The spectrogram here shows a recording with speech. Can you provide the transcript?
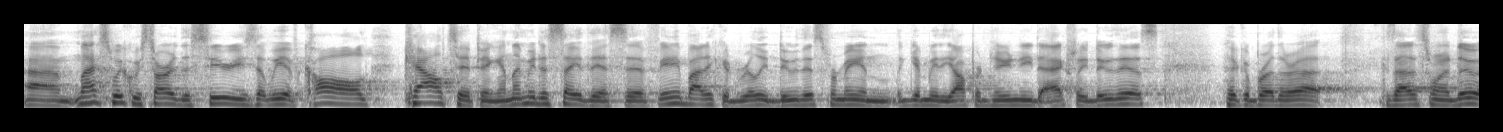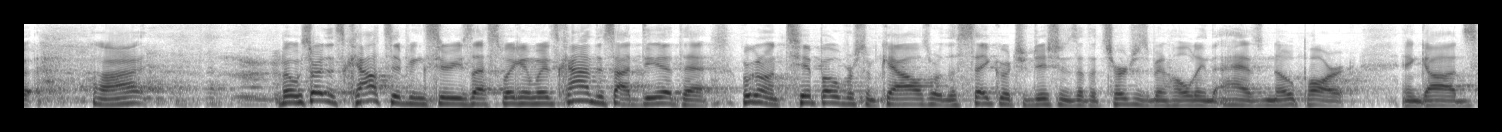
Um, last week we started the series that we have called cow tipping. And let me just say this if anybody could really do this for me and give me the opportunity to actually do this, hook a brother up because I just want to do it. All right? But we started this cow tipping series last week, and it's kind of this idea that we're going to tip over some cows or the sacred traditions that the church has been holding that has no part in God's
